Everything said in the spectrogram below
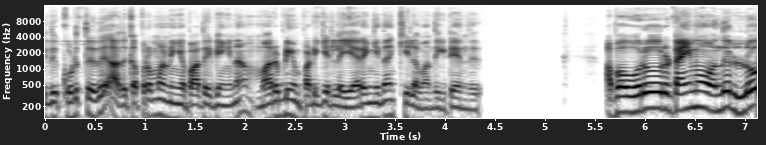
இது கொடுத்தது. அதுக்கப்புறமா நீங்கள் பார்த்துக்கிட்டிங்கன்னா மறுபடியும் படிக்கட்டில் இறங்கி தான் கீழே வந்துக்கிட்டே இருந்தது. அப்போ ஒரு ஒரு டைமும் வந்து லோ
